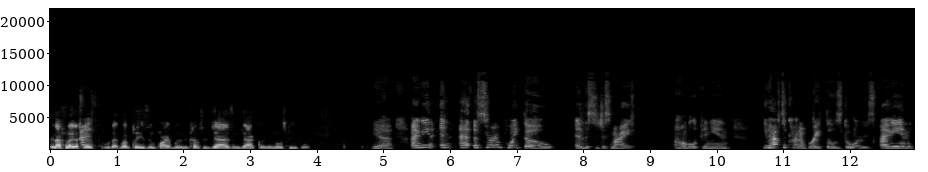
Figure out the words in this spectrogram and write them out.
and I feel like that's what, that, what plays in part when it comes to Jazz and Jacqueline and those people. Yeah, I mean, and at a certain point, though, and this is just my humble opinion, you have to kind of break those doors. I mean,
